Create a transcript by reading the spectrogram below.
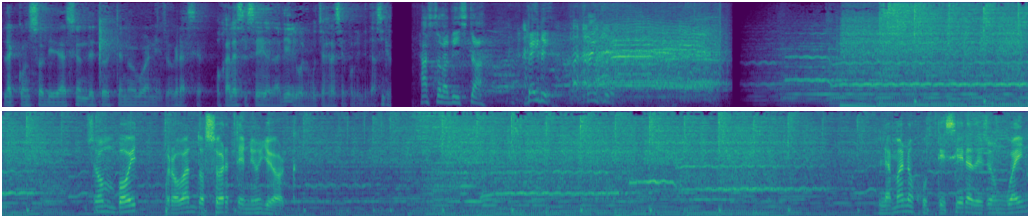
la consolidación de todo este nuevo anillo. Gracias. Ojalá así sea, Daniel, y bueno, muchas gracias por la invitación. Hasta la vista, baby. Thank you. John Boyd probando suerte en New York. La mano justiciera de John Wayne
